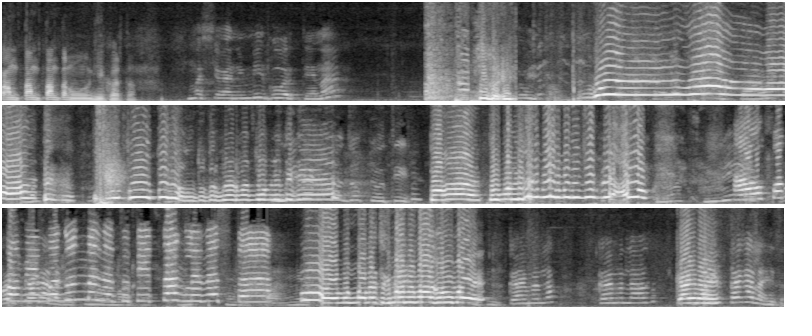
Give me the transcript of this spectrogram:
ताम ताम ताम ताम हे करतं. मग शिवानी मी गोरते ना? तू तर बेडमध्ये झोपली होती झोपली होती. तू म्हणली बेडमध्ये झोपली? आयो मी अहो पप्पा मी म्हणून म्हणत होते चांगलं नसतं आय, मग म्हणायचं की मम्मी माग उभं आहे काय म्हणला काय म्हणला अजून काय नाही टाकायला हे जा.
